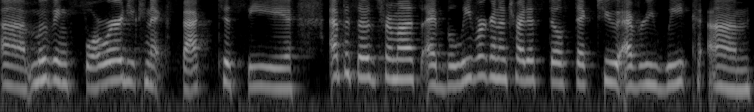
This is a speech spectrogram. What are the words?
uh, moving forward, you can expect to see episodes from us. I believe we're going to try to still stick to every week. Um,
